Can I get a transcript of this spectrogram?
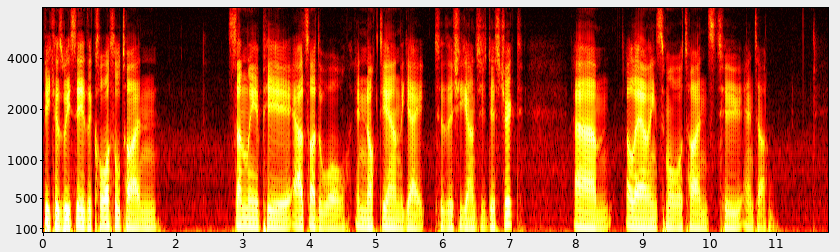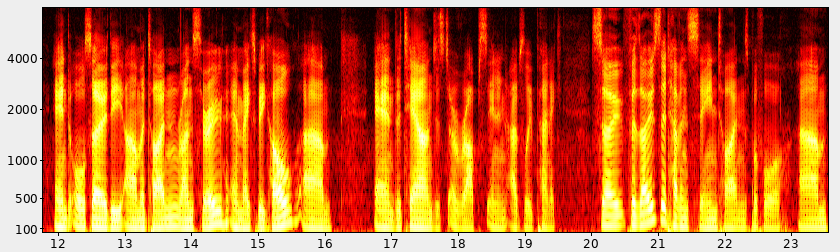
because we see the colossal titan suddenly appear outside the wall and knock down the gate to the Shiganshina district, um, allowing smaller titans to enter. And also the armored titan runs through and makes a big hole um, and the town just erupts in an absolute panic. So for those that haven't seen titans before um,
